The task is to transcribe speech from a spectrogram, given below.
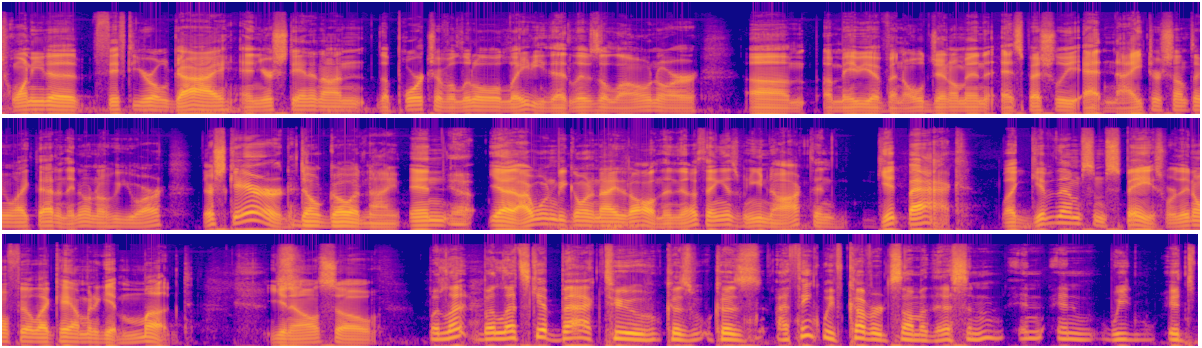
20 to 50 year old guy and you're standing on the porch of a little old lady that lives alone or um, maybe of an old gentleman especially at night or something like that and they don't know who you are they're scared don't go at night. and Yeah. yeah. I wouldn't be going at night at all. And then the other thing is when you knock, then get back. Like give them some space where they don't feel like, hey, I'm going to get mugged. You know, so But let but let's get back to because because I think we've covered some of this and and, and we it's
